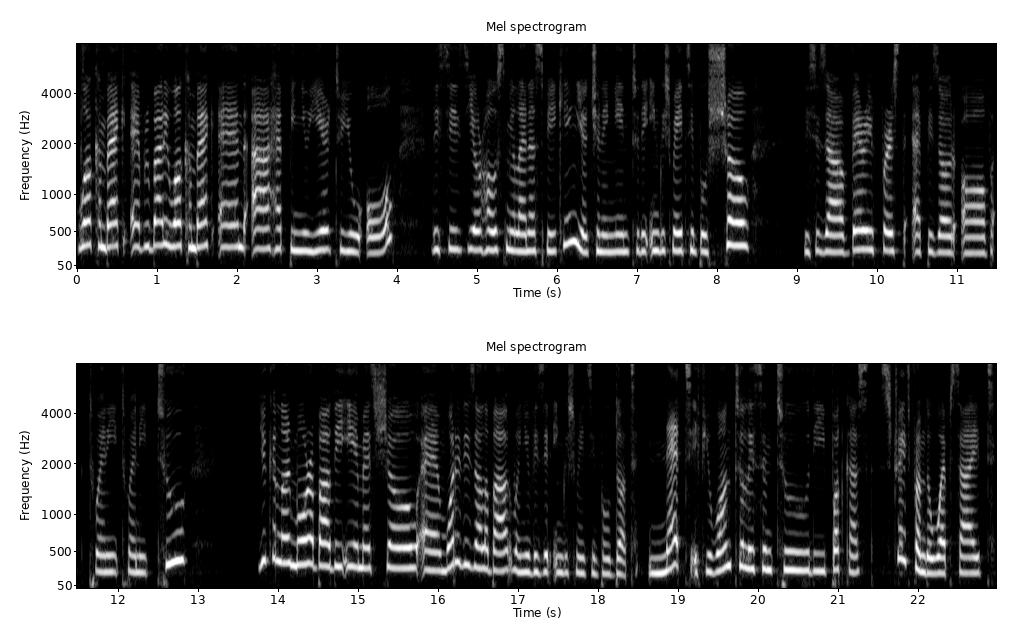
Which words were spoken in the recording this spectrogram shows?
Welcome back, everybody. Welcome back and a happy new year to you all. This is your host, Milena speaking. You're tuning in to the English Made Simple show. This is our very first episode of 2022. You can learn more about the EMS show and what it is all about when you visit EnglishMadeSimple.net. If you want to listen to the podcast straight from the website,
